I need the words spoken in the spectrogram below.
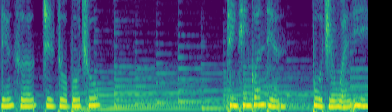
联合制作播出，静听观点，不止文艺。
